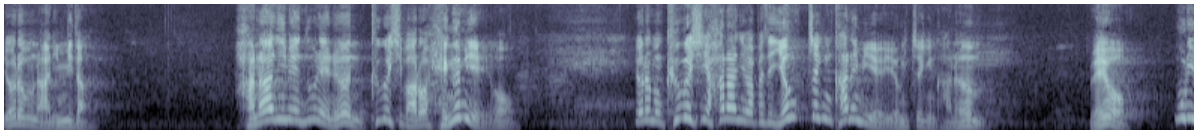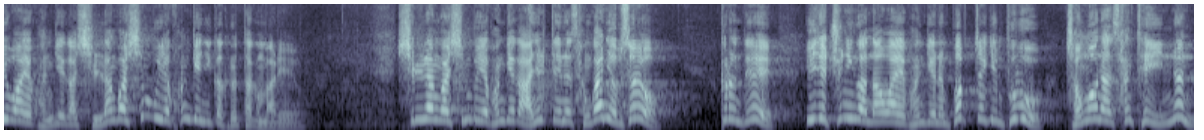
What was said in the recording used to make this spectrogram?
여러분 아닙니다. 하나님의 눈에는 그것이 바로 행음이에요. 여러분 그것이 하나님 앞에서 영적인 간음이에요. 영적인 간음. 왜요? 우리와의 관계가 신랑과 신부의 관계니까 그렇다고 말이에요. 신랑과 신부의 관계가 아닐 때는 상관이 없어요. 그런데 이제 주님과 나와의 관계는 법적인 부부, 정원한 상태에 있는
